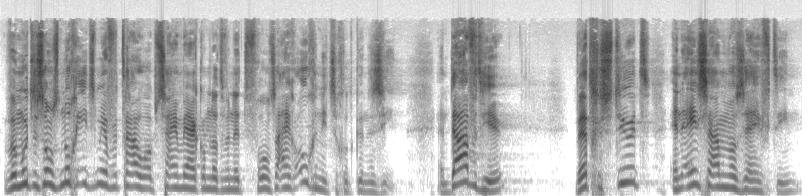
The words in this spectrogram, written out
We moeten soms nog iets meer vertrouwen op zijn werk omdat we het voor onze eigen ogen niet zo goed kunnen zien. En David hier werd gestuurd in 1 Samuel 17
